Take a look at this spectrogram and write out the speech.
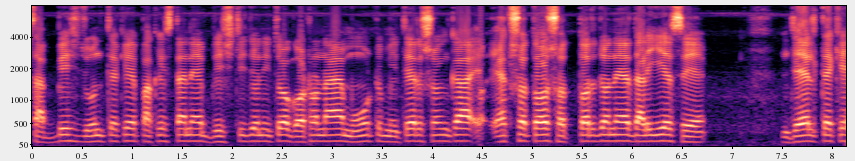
ছাব্বিশ জুন থেকে পাকিস্তানে বৃষ্টিজনিত ঘটনায় মোট মৃতের সংখ্যা একশত সত্তর জনে দাঁড়িয়েছে। জেল থেকে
